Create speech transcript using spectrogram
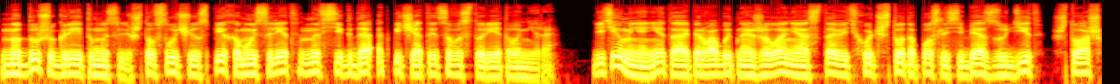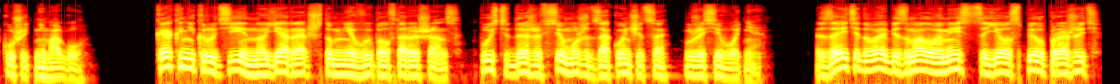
Но душу греет мысль, что в случае успеха мой след навсегда отпечатается в истории этого мира. Детей у меня нет, а первобытное желание оставить хоть что-то после себя зудит, что аж кушать не могу. Как ни крути, но я рад, что мне выпал второй шанс. Пусть даже все может закончиться уже сегодня. За эти два без малого месяца я успел прожить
